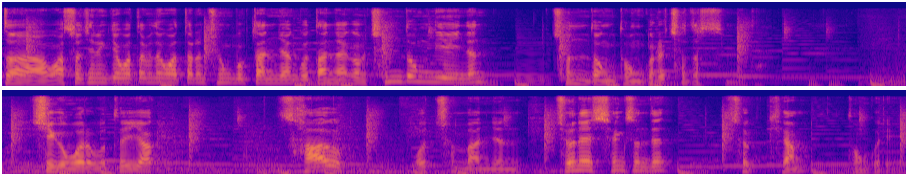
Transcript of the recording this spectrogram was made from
자 와서 진행자 왔답니다. 왔다는 충북 단양구 단양검 천동리에 있는 천동 동굴을 찾았습니다. 지금으로부터 약 4억 5천만 년 전에 생성된 석회암 동굴입니다.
